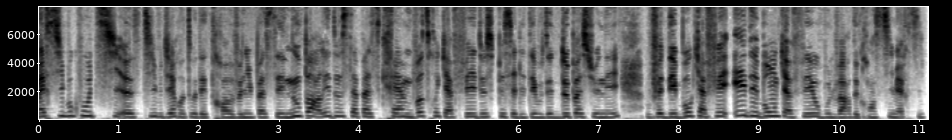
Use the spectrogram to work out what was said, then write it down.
Merci beaucoup, Steve Girotto, d'être venu passer nous parler de Sapas Crème, votre café de spécialité. Vous êtes deux passionnés. Vous faites des beaux cafés et des bons cafés au boulevard de Crancy. Merci.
